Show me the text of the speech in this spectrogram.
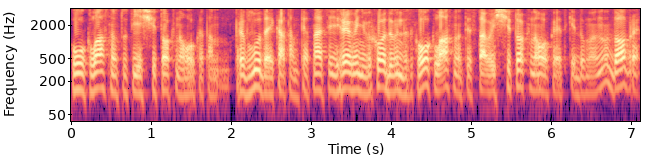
О, класно, тут є щиток на око, там приблуда, яка там 15 гривень виходить, вони так, о, класно, ти ставиш щиток на око. Я такий думаю, ну добре.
